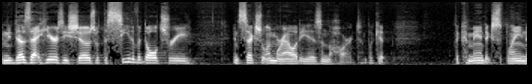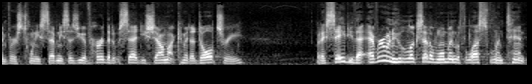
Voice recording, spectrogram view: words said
And he does that here as he shows what the seed of adultery and sexual immorality is in the heart. Look at the command explained in verse 27. He says, You have heard that it was said, You shall not commit adultery. But I say to you that everyone who looks at a woman with lustful intent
